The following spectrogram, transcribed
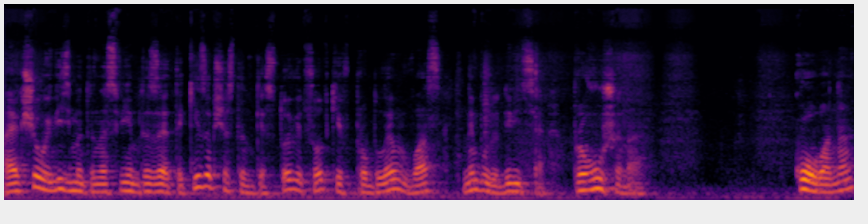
А якщо ви візьмете на свій МТЗ такі запчастинки, 100% проблем у вас не буде. Дивіться, провушена кована.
